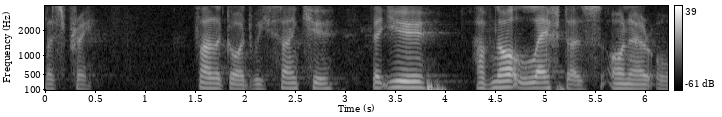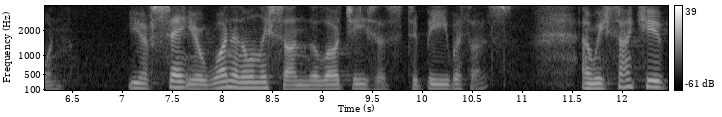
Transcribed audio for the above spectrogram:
Let's pray. Father God, we thank you that you have not left us on our own. You have sent your one and only Son, the Lord Jesus, to be with us. And we thank you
